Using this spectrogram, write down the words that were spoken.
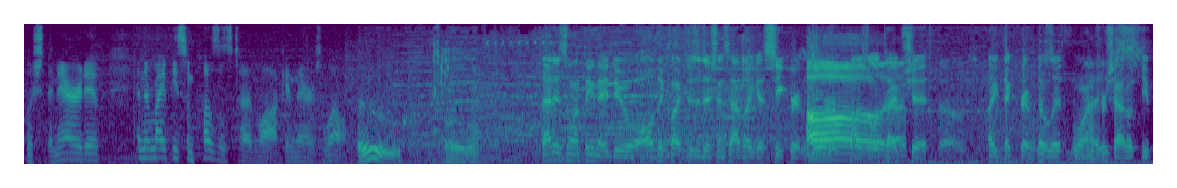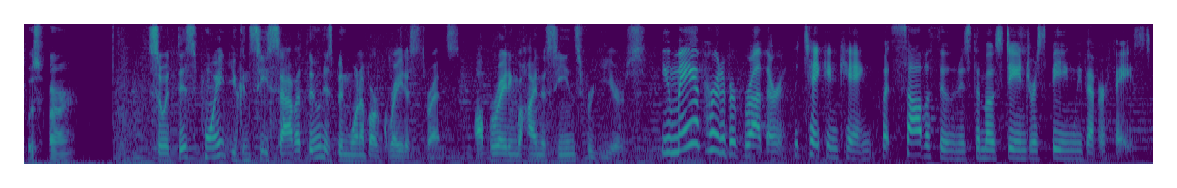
push the narrative. And there might be some puzzles to unlock in there as well. Ooh. Ooh. That is one thing they do. All the collector's editions have like a secret lore Oh, puzzle type shit. those- Like the Cryptolith one for. Shadowkeep was fire. So at this point, you can see Savathun has been one of our greatest threats, operating behind the scenes for years. You may have heard of her brother, the Taken King, but Savathun is the most dangerous being we've ever faced.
